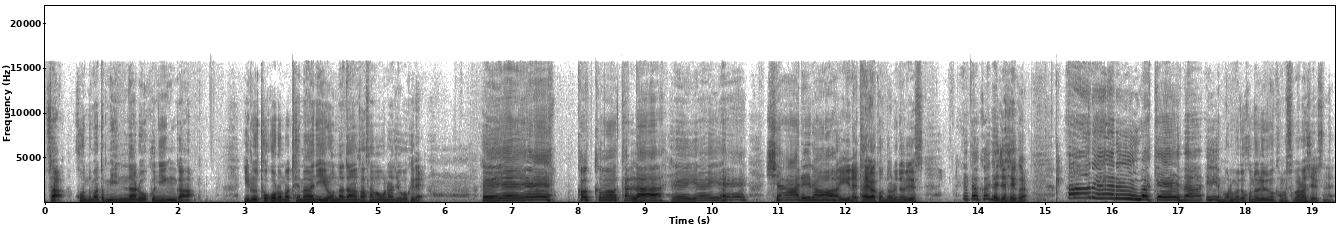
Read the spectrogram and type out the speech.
さあ、今度またみんな6人がいるところの手前にいろんなダンサーさんが同じ動きで。えー、えー、ここから、へいへいへい、シャリの。いいね、大河君ノリノリです。えっと、これでジェシー君。荒れるわけない。森本君のリズム感も素晴らしいですね。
